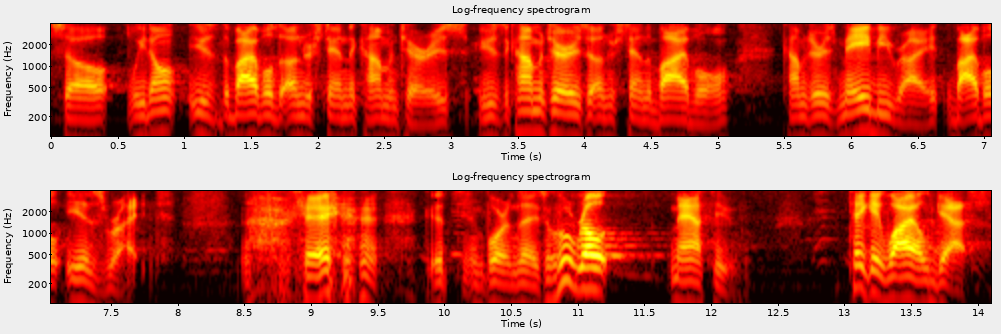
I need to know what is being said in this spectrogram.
So we don't use the Bible to understand the commentaries. We use the commentaries to understand the Bible. Commentaries may be right. The Bible is right. Okay? Good, important thing. So who wrote Matthew? Take a wild guess.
